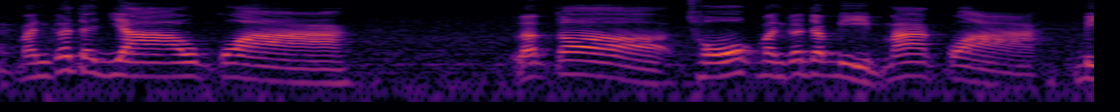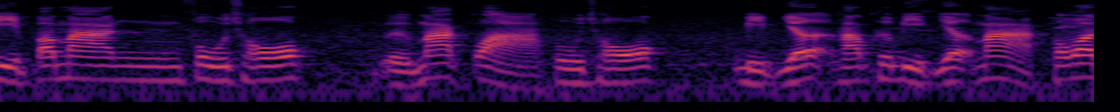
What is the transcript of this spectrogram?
ปมันก็จะยาวกว่า แล้วก็โชคมันก็จะบีบมากกว่า บีบประมาณฟูลโชคหรือมากกว่าฟูลโชค บีบเยอะครับ คือบีบเยอะมาก เพราะว่า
